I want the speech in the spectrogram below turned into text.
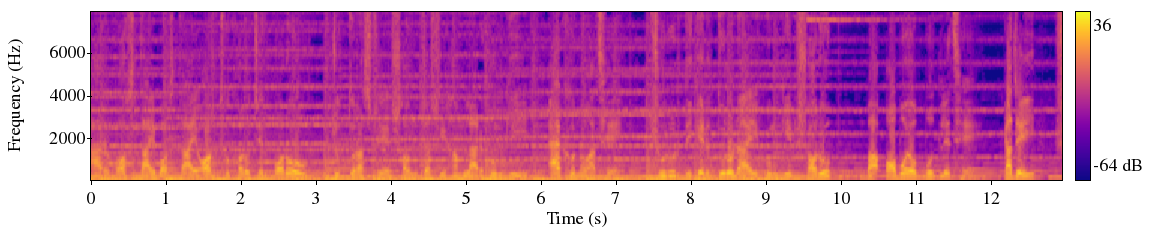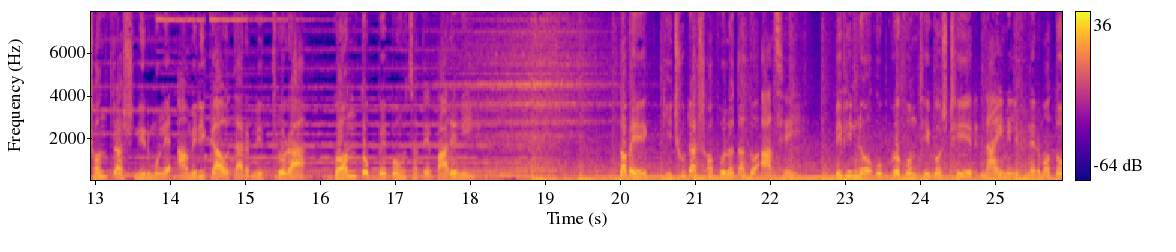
আর বস্তায় বস্তায় অর্থ খরচের পরও যুক্তরাষ্ট্রে সন্ত্রাসী হামলার হুমকি এখনও আছে। শুরুর দিকের তুলনায় হুমকির স্বরূপ বা অবয়ব বদলেছে। কাজেই সন্ত্রাস নির্মূলে আমেরিকাও তার মিত্ররা গন্তব্যে পৌঁছাতে পারেনি। তবে কিছুটা সফলতা তো আছেই। বিভিন্ন উগ্রপন্থী গোষ্ঠীর নাইন ইলেভেনের মতো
